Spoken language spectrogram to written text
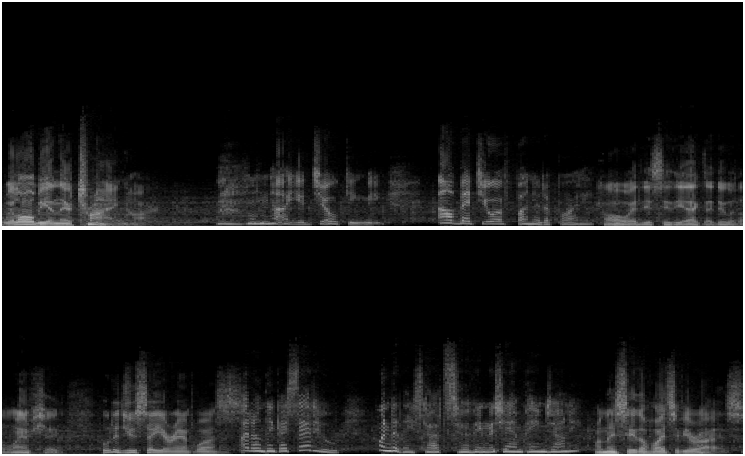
we'll all be in there trying hard. now you're joking me. I'll bet you're fun at a party. Oh, wait till you see the act I do with the lampshade. Who did you say your aunt was? I don't think I said who. When do they start serving the champagne, Johnny? When they see the whites of your eyes.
